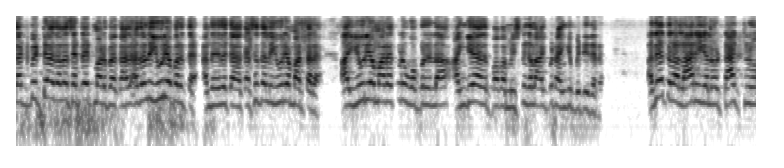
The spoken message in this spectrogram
ಕಟ್ಬಿಟ್ಟು ಅದೆಲ್ಲ ಸೆಟ್ರೇಟ್ ಮಾಡಬೇಕು. ಅದರಲ್ಲಿ ಯೂರಿಯಾ ಬರುತ್ತೆ. ಅಂದ್ರೆ ಇದಕ್ಕೆ ಕಸದಲ್ಲಿ ಯೂರಿಯಾ ಮಾಡ್ತಾರೆ. ಆ ಯೂರಿಯಾ ಮಾಡಕ್ ಕೂಡ ಒಬ್ರು ಇಲ್ಲ. ಹಂಗೆ ಪಾಪ ಮಿಷನ್ಗೆಲ್ಲ ಹಾಕ್ಬಿಟ್ಟು ಹಂಗೆ ಬಿಟ್ಟಿದ್ದಾರೆ. ಅದೇ ಥರ ಲಾರಿಗಳು, ಟ್ರ್ಯಾಕ್ಟ್ರು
